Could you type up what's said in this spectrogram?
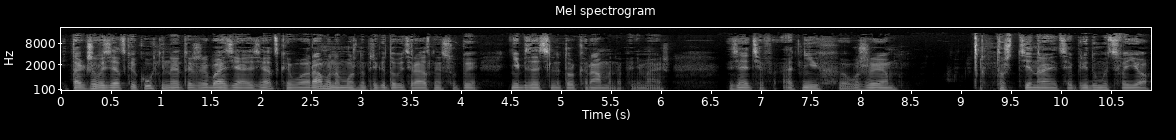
И также в азиатской кухне на этой же базе азиатского рамена можно приготовить разные супы. Не обязательно только рамены, понимаешь? Взять в- от них уже то, что тебе нравится, и придумать свое.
